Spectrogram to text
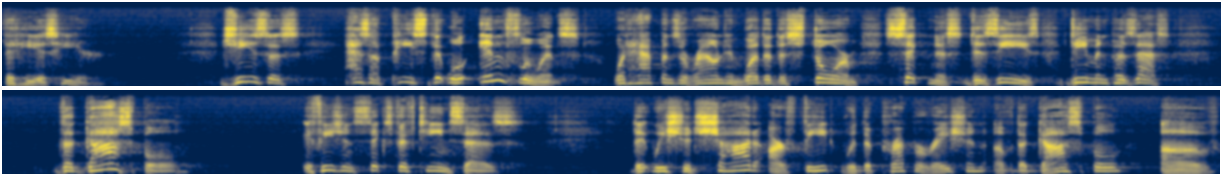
that he is here. Jesus has a peace that will influence what happens around him, whether the storm, sickness, disease, demon possessed. The gospel, Ephesians 6:15 says that we should shod our feet with the preparation of the gospel of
